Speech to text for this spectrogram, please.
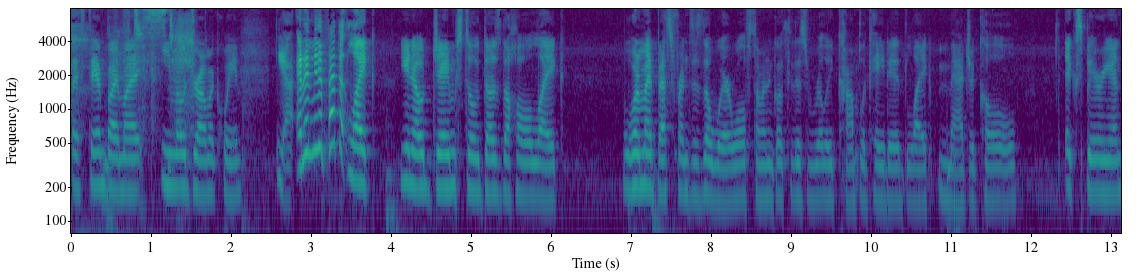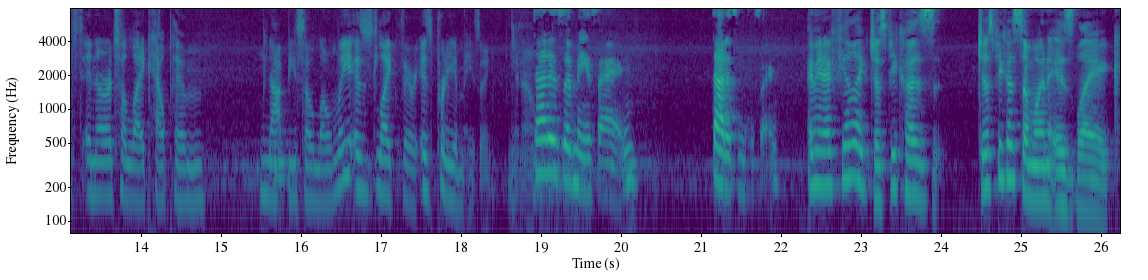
I stand by my emo drama queen. Yeah, and I mean the fact that like you know James still does the whole like one of my best friends is a werewolf, so I'm gonna go through this really complicated like magical experience in order to like help him not be so lonely is like very is pretty amazing. You know. That is amazing. That is amazing. I mean, I feel like just because just because someone is like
